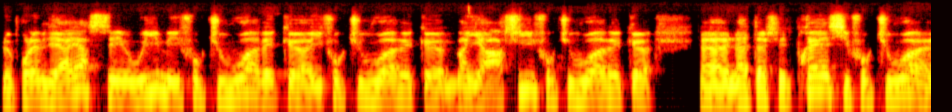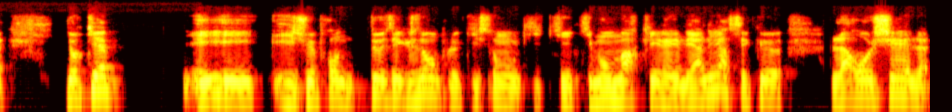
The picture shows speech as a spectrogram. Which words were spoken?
Le problème derrière, c'est oui, mais il faut que tu vois avec, euh, il faut que tu vois avec euh, ma hiérarchie, il faut que tu vois avec l'attaché de presse, il faut que tu vois. Donc, il y a et, et, je vais prendre deux exemples qui sont qui, qui, qui m'ont marqué l'année dernière. C'est que La Rochelle,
